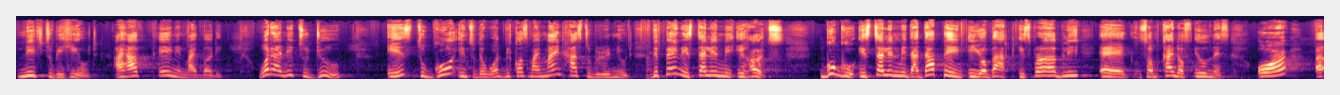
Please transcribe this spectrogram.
need to be healed, I have pain in my body, what I need to do is to go into the word because my mind has to be renewed. The pain is telling me it hurts. Google is telling me that that pain in your back is probably uh, some kind of illness. Or uh,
